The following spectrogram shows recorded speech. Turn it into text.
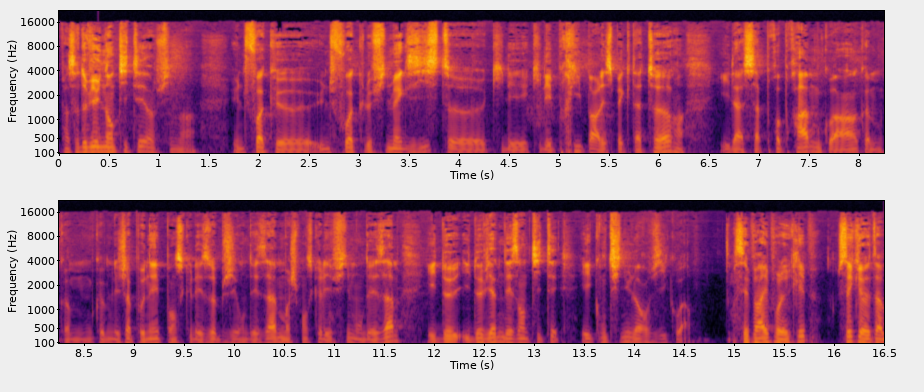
enfin, ça devient une entité, un film. hein. Une fois que, une fois que le film existe, euh, qu'il est, qu'il est pris par les spectateurs, il a sa propre âme, quoi. hein, comme, comme, comme les Japonais pensent que les objets ont des âmes. Moi, je pense que les films ont des âmes. Ils, de- ils deviennent des entités et ils continuent leur vie, quoi. C'est pareil pour les clips. Je sais que t'as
